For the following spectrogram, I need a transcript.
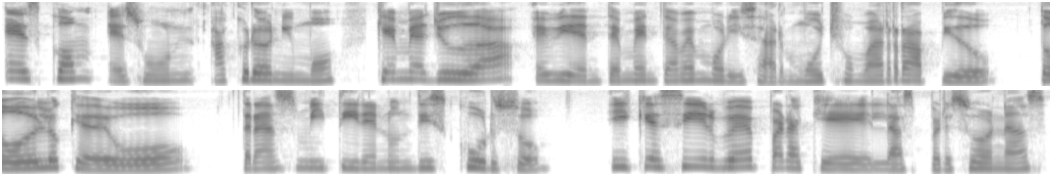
ESCOM es un acrónimo que me ayuda evidentemente a memorizar mucho más rápido todo lo que debo transmitir en un discurso y que sirve para que las personas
